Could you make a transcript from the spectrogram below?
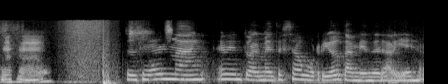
Entonces el man eventualmente se aburrió también de la vieja.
